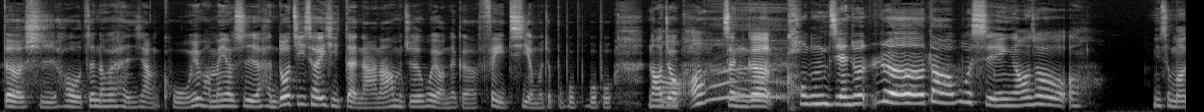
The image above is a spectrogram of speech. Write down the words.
的时候真的会很想哭，因为旁边又是很多机车一起等啊，然后他们就是会有那个废气，我们就不不不不不，然后就整个空间就热到不行，然后就哦，你什么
